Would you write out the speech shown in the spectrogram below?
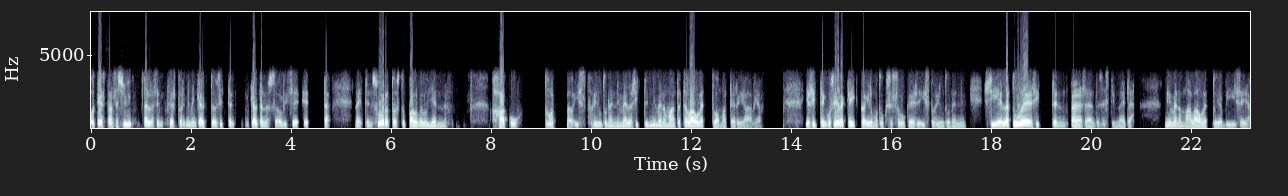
Oikeastaan se syy tällaisen festarinimen käyttöön sitten käytännössä oli se, että näiden suoratoistopalvelujen haku Isto Hiltunen nimellä sitten nimenomaan tätä laulettua materiaalia. Ja sitten kun siellä keikkailmoituksessa lukee se Isto Hiltunen, niin siellä tulee sitten pääsääntöisesti näitä nimenomaan laulettuja biisejä.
